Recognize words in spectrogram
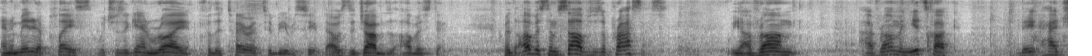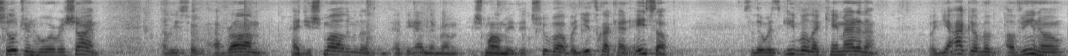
and it made it a place which is again Roy for the Torah to be received. That was the job that the Avos did. But the Avos themselves was a process. We Avram, Avram and Yitzchak, they had children who were Rishayim. At least Avram had Yishmael, even though at the end Avram Yishmael made the tshuva, but Yitzchak had Esav. So there was evil that came out of them. But Yaakov of Avino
